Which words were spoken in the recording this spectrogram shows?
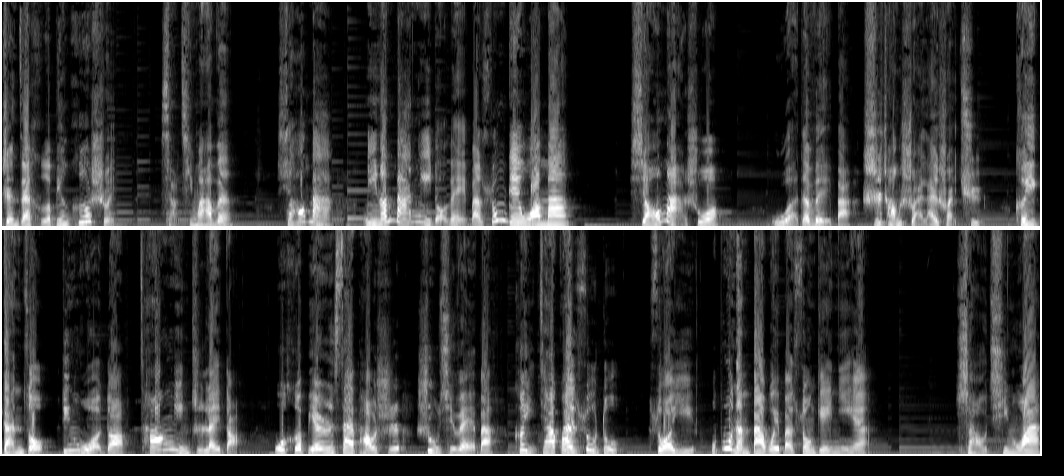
正在河边喝水。小青蛙问：“小马，你能把你的尾巴送给我吗？”小马说：“我的尾巴时常甩来甩去，可以赶走叮我的苍蝇之类的。我和别人赛跑时竖起尾巴，可以加快速度，所以我不能把尾巴送给你。”小青蛙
